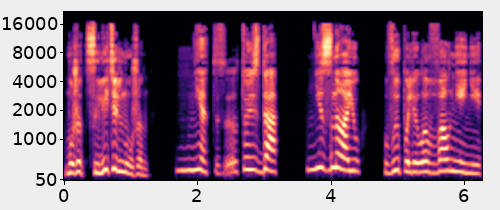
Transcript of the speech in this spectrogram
Может, целитель нужен? Нет, то есть да. Не знаю. Выпалила в волнении.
